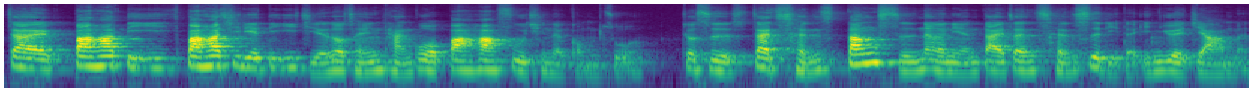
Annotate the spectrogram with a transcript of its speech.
在巴哈第一巴哈系列第一集的时候，曾经谈过巴哈父亲的工作，就是在城当时那个年代，在城市里的音乐家们，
